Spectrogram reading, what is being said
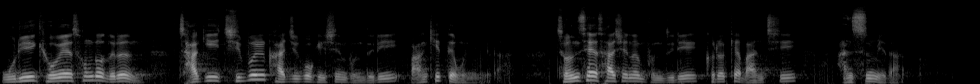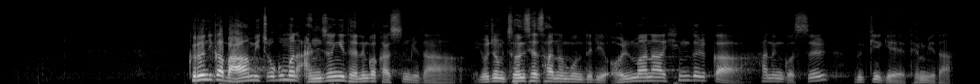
우리 교회 성도들은 자기 집을 가지고 계신 분들이 많기 때문입니다. 전세 사시는 분들이 그렇게 많지 않습니다. 그러니까 마음이 조금은 안정이 되는 것 같습니다. 요즘 전세 사는 분들이 얼마나 힘들까 하는 것을 느끼게 됩니다.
